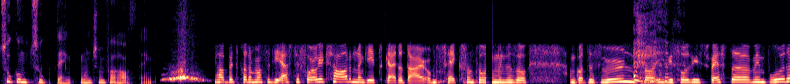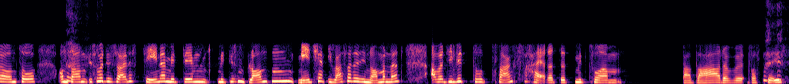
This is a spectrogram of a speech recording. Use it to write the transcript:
Zug um Zug denken und schon vorausdenken. Ich habe jetzt gerade mal so die erste Folge geschaut und dann geht es gleich total um Sex und so. Irgendwie nur so, um Gottes Willen, so irgendwie so die Schwester mit dem Bruder und so. Und dann ist aber diese eine Szene mit dem, mit diesem blonden Mädchen, ich weiß leider die Namen nicht, aber die wird so zwangsverheiratet mit so einem Barbar oder was der ist.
